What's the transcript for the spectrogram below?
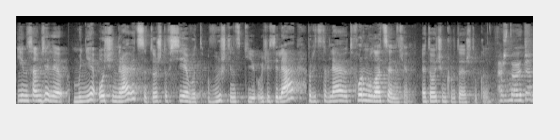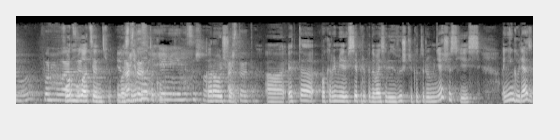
И на самом деле мне очень нравится то, что все вот вышкинские учителя представляют формулу оценки. Это очень крутая штука. А что это? Формула, Формула оценки. У вас а не было такого? Я, я не слышала. Короче, А что это? а, это, по крайней мере, все преподаватели из вышки, которые у меня сейчас есть, они говорят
